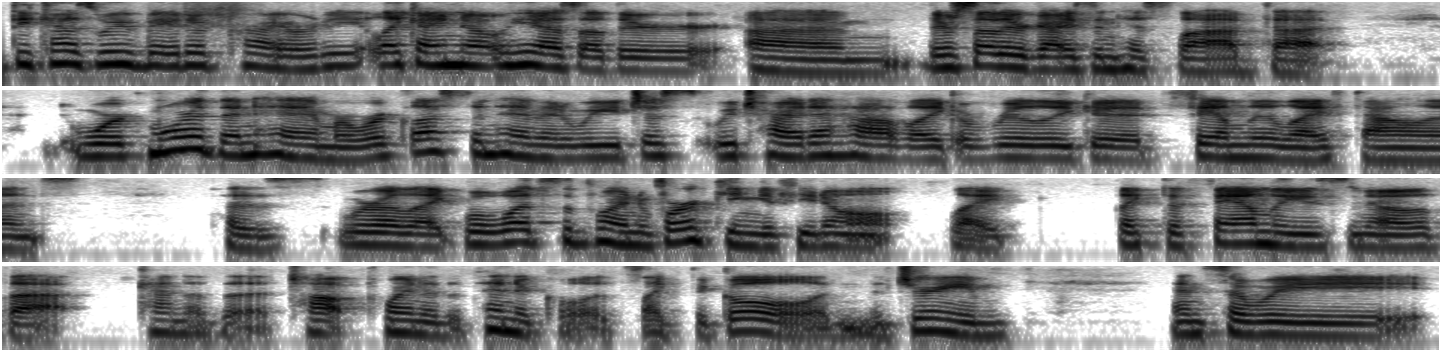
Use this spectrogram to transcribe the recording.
because we've made a priority, like, I know he has other, um, there's other guys in his lab that work more than him or work less than him. And we just, we try to have like a really good family life balance because we're like, well, what's the point of working if you don't like, like the families know that kind of the top point of the pinnacle. It's like the goal and the dream. And so we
